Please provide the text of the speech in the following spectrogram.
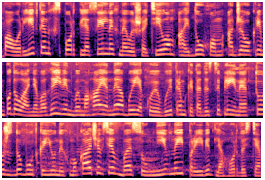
Пауерліфтинг спорт для сильних не лише тілом, а й духом. Адже окрім подолання ваги, він вимагає неабиякої витримки та дисципліни. Тож здобутки юних мукачівців безсумнівний привід для гордості.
